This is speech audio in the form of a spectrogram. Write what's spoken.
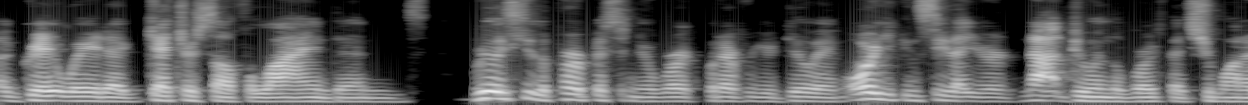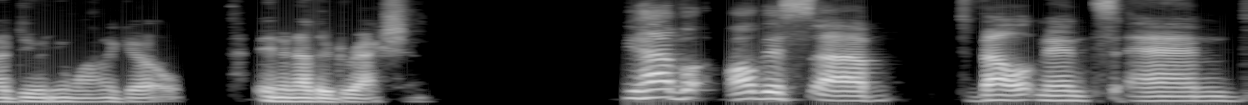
a great way to get yourself aligned and really see the purpose in your work, whatever you're doing. Or you can see that you're not doing the work that you want to do and you want to go in another direction. You have all this uh, development and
